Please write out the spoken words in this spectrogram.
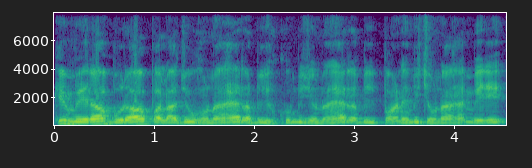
ਕਿ ਮੇਰਾ ਬੁਰਾ ਭਲਾ ਜੋ ਹੋਣਾ ਹੈ, ਰੱਬੀ ਹੁਕਮ ਵਿੱਚ ਹੋਣਾ ਹੈ, ਰੱਬੀ ਪਾਣੇ ਵਿੱਚ ਹੋਣਾ ਹੈ, ਮੇਰੇ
